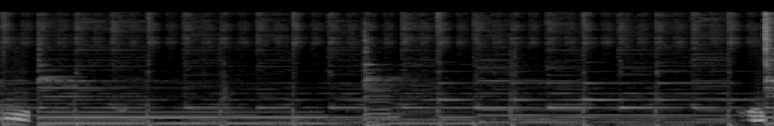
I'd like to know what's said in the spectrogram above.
Thank you. gente.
